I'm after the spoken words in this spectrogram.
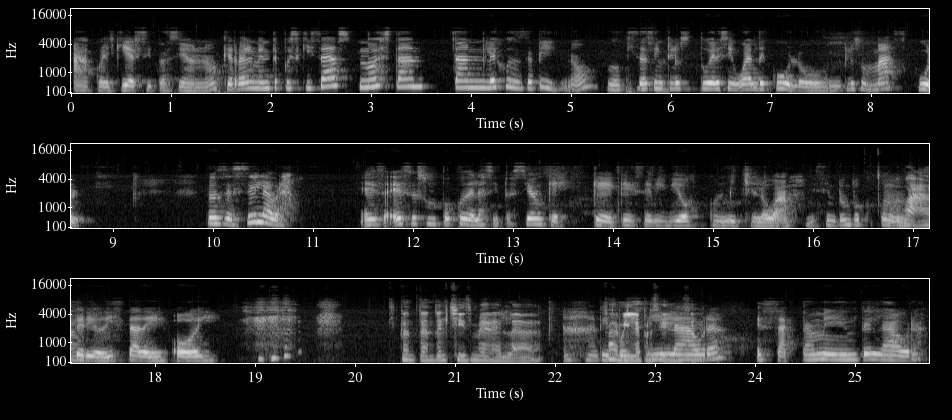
a cualquier situación, ¿no? Que realmente pues quizás no están tan lejos de ti, ¿no? O quizás incluso tú eres igual de cool o incluso más cool. Entonces, sí, Laura, esa, es un poco de la situación que, que, que se vivió con Michelle Obama. Me siento un poco como periodista de hoy. Contando el chisme de la familia pues, sí, Laura, exactamente, Laura.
